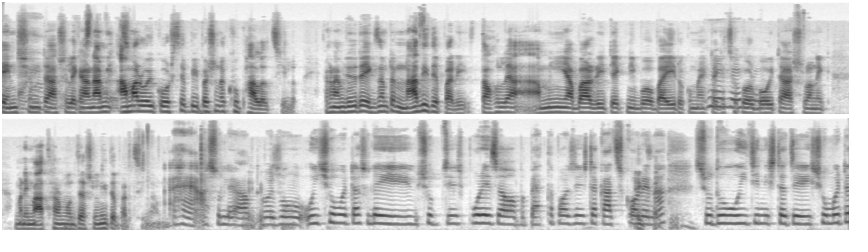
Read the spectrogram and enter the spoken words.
টেনশনটা আসলে কারণ আমি আমার ওই কোর্সের প্রিপারেশনটা খুব ভালো ছিল। এখন আমি যদি এক্সামটা না দিতে পারি তাহলে আমি আবার রিটেক নিব বা এরকম একটা কিছু করব ওইটা আসলে অনেক মানে মাথার মধ্যে আসলে নিতে পারছিলাম হ্যাঁ আসলে এবং ওই সময়টা আসলে এই সব জিনিস পড়ে যাওয়া বা ব্যথা পাওয়ার জিনিসটা কাজ করে না। শুধু ওই জিনিসটা যে এই সময়টা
